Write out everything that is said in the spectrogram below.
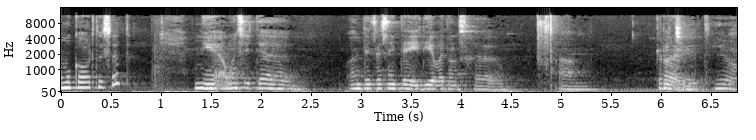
aan mekaar te sit? Nee, ons het 'n want dit is net 'n idee wat ons ge um kry. Ja.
